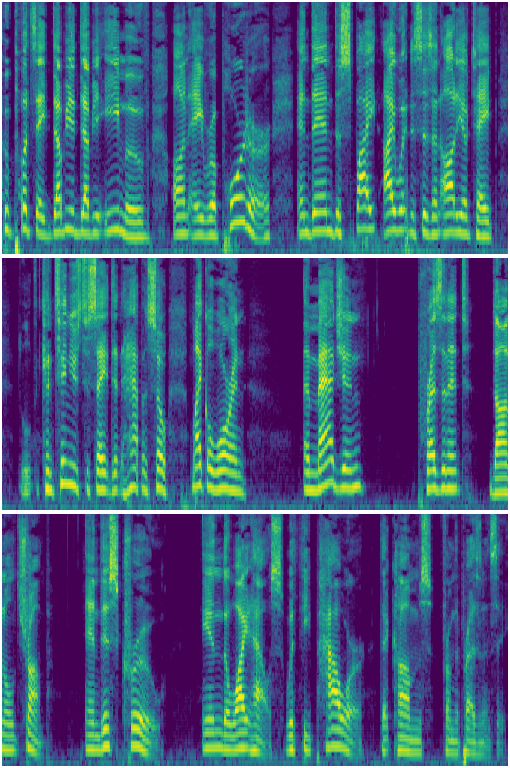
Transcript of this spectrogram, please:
who puts a WWE move on a reporter and then despite eyewitnesses and audio tape continues to say it didn't happen. So Michael Warren imagine President Donald Trump and this crew in the White House with the power that comes from the presidency.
